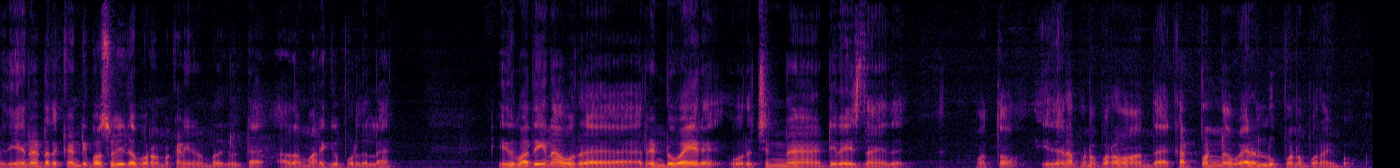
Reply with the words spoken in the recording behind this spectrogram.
இது என்னன்றது கண்டிப்பாக சொல்லிட போகிறோம் மெக்கானிக் நண்பர்கள்ட்ட. அதை மறைக்க போகிறதில்ல இது பார்த்திங்கன்னா ஒரு ரெண்டு ஒயரு ஒரு சின்ன டிவைஸ் தான் இது. மொத்தம் இது என்ன பண்ண போகிறோம் அந்த கட் பண்ண ஒயரை லூப் பண்ண போகிறோம் இப்போது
